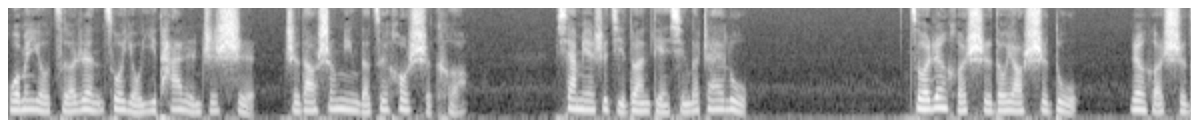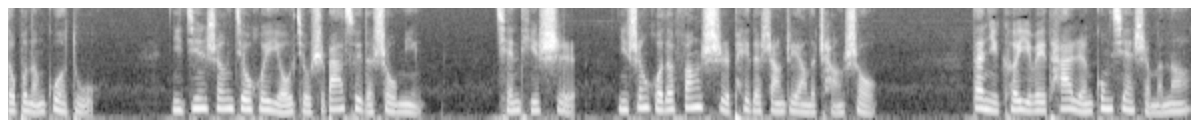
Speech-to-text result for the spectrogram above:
我们有责任做有益他人之事。直到生命的最后时刻。下面是几段典型的摘录：做任何事都要适度，任何事都不能过度。你今生就会有九十八岁的寿命，前提是你生活的方式配得上这样的长寿。但你可以为他人贡献什么呢？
